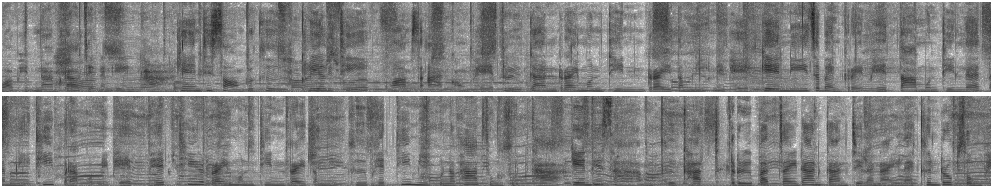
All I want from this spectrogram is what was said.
กว่าเพชรน้ำ 97 นั่นเองค่ะ เกณฑ์ที่ 2 ก็คือ clarity ความสะอาดของเพชร หรือการไร้มลทินไร้ตำหนิในเพชร เกณฑ์นี้จะแบ่งเกรดเพชรตามมลทินและตำหนิที่ปรากฏในเพชร เพชรที่ไร้มลทินไร้ตำหนิคือเพชรที่มีคุณภาพสูงสุดค่ะ เกณฑ์ที่ 3 คือคัตหรือปัจจัยด้านการเจรไนและขึ้นรูปทรงเพ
